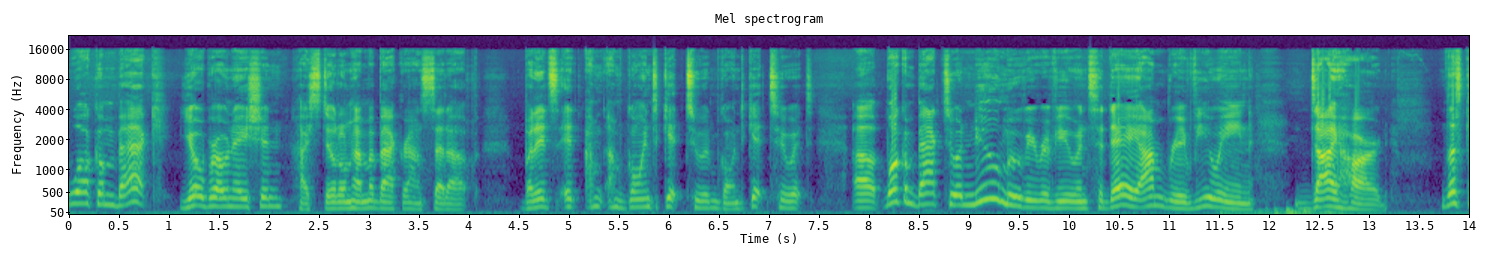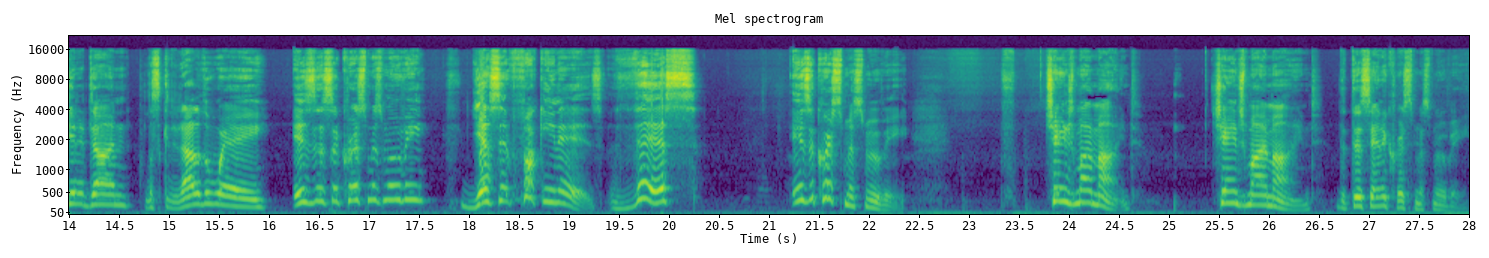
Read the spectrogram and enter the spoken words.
Welcome back, Yo Bro Nation. I still don't have my background set up, but it's it. I'm, I'm going to get to it. I'm going to get to it. Uh, welcome back to a new movie review, and today I'm reviewing Die Hard. Let's get it done. Let's get it out of the way. Is this a Christmas movie? Yes, it fucking is. This is a Christmas movie. Change my mind. Change my mind that this ain't a Christmas movie.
